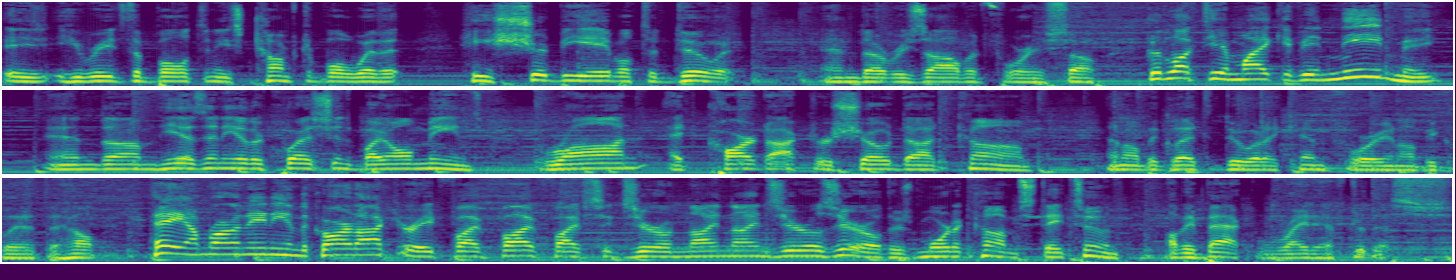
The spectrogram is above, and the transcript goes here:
he, he reads the bulletin, he's comfortable with it, he should be able to do it and uh, resolve it for you. So good luck to you, Mike. If you need me and um, he has any other questions, by all means, ron at cardoctorshow.com and I'll be glad to do what I can for you, and I'll be glad to help. Hey, I'm Ron Ananian the Car Doctor, 855 560 9900. There's more to come. Stay tuned. I'll be back right after this.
